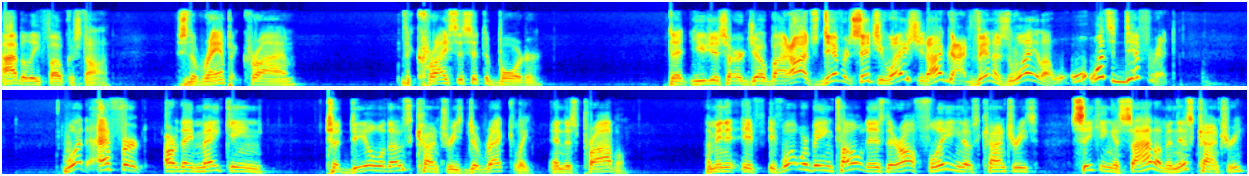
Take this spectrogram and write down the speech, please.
I believe, focused on is the rampant crime, the crisis at the border. That you just heard Joe Biden. Oh, it's a different situation. I've got Venezuela. What's different? What effort are they making to deal with those countries directly in this problem? I mean, if, if what we're being told is they're all fleeing those countries, seeking asylum in this country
